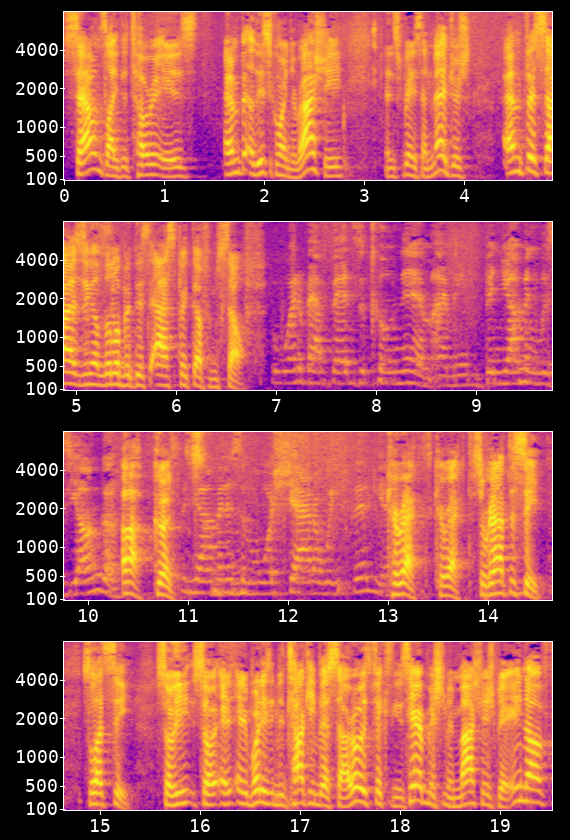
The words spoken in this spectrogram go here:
sounds like the Torah is, at least according to Rashi, and it's based on Medrash, emphasizing a little bit this aspect of himself. But what about Ben Zakunim? I mean, Binyamin was younger. Ah, good. Binyamin is a more shadowy figure. Correct, correct. So we're gonna have to see. So let's see. So he, so and, and what he's been talking about, Saro is fixing his hair. Mishmin Mashmish Be'inav.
